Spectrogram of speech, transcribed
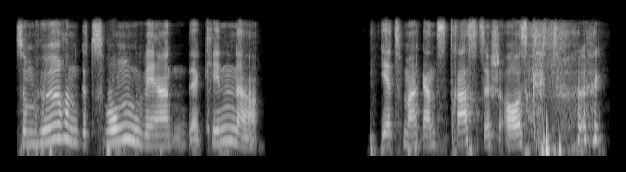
zum Hören gezwungen werden der Kinder, jetzt mal ganz drastisch ausgedrückt,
